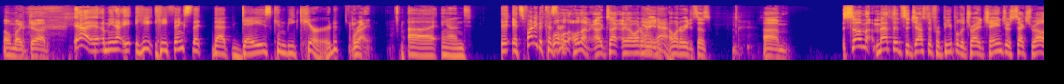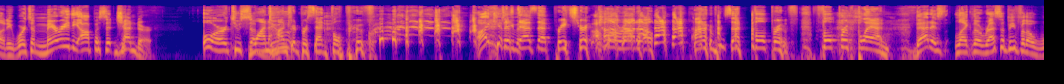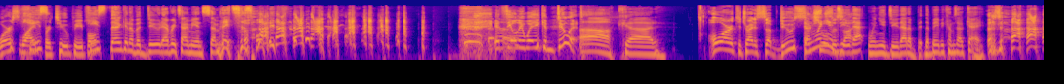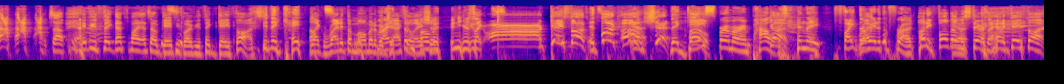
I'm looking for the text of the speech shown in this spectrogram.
Oh my god. Yeah. I mean, he he thinks that that gays can be cured, Right. uh, and it- it's funny because Well, hold on, hold on. Uh, 'cause I, I want to Yeah, read. yeah. I want to read. It says, um, some methods suggested for people to try to change their sexuality were to marry the opposite gender, or to subdue. one hundred percent foolproof. I can't Just even. ask that preacher in Colorado. Hundred percent foolproof, foolproof plan. That is like the recipe for the worst life He's- for two people. He's thinking of a dude every time he inseminates his wife. it's the only way you can do it, oh God. Or to try to subdue sexual. And when you desire. do that, when you do that, the baby comes out gay. that's how. If you think that's why that's how gay people. are. If you think gay thoughts, You think gay like right at the moment of Right ejaculation, moment you're you- just like, ah, gay thoughts. It's- Fuck. Oh yeah, shit. The gay Oh, sperm are empowered God. and they fight their Right? way to the front. honey, fall down Yeah. the stairs. I had a gay thought.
